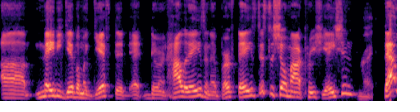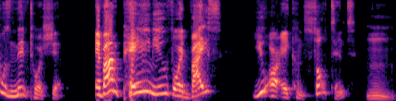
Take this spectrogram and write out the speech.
Um, maybe give them a gift at, at, during holidays and their birthdays just to show my appreciation. Right. That was mentorship. If I'm paying you for advice, you are a consultant. Mm.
